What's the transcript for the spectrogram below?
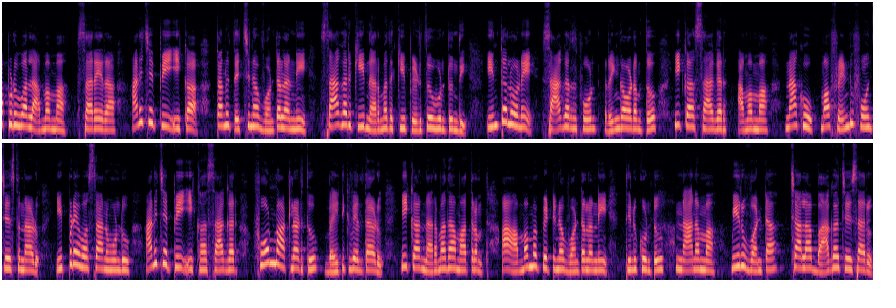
అప్పుడు వాళ్ళ అమ్మమ్మ సరేరా అని చెప్పి ఇక తను తెచ్చిన వంటలన్నీ సాగర్కి నర్మదకి పెడుతూ ఉంటుంది. ఇంతలోనే సాగర్ ఫోన్ రింగ్ అవడంతో ఇక సాగర్ అమ్మమ్మ నాకు మా ఫ్రెండ్ ఫోన్ చేస్తున్నాడు ఇప్పుడే వస్తాను ఉండు అని చెప్పి ఇక సాగర్ ఫోన్ మాట్లాడుతూ బయటికి వెళ్తాడు. ఇక నర్మదా మాత్రం ఆ అమ్మమ్మ పెట్టిన వంటలన్నీ తినుకుంటూ నానమ్మ మీరు వంట చాలా బాగా చేశారు.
